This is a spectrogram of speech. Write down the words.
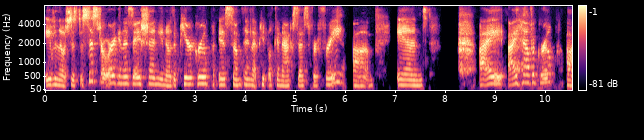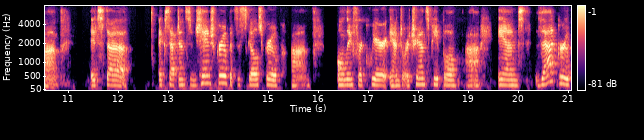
even though it's just a sister organization, you know, the peer group is something that people can access for free. Um, and I I have a group. Um, it's the acceptance and change group. It's a skills group. Um, only for queer and or trans people uh, and that group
